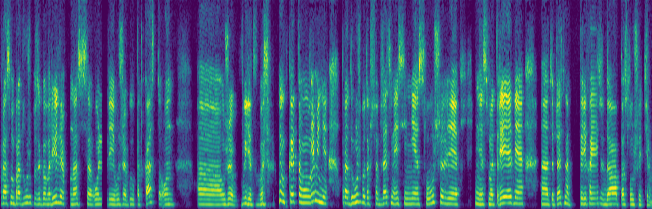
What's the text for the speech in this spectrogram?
раз мы про дружбу заговорили, у нас с Олей уже был подкаст, он Uh, уже выйдет к этому времени про дружбу, так что обязательно, если не слушали, не смотрели, uh, то обязательно переходите туда, послушайте.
